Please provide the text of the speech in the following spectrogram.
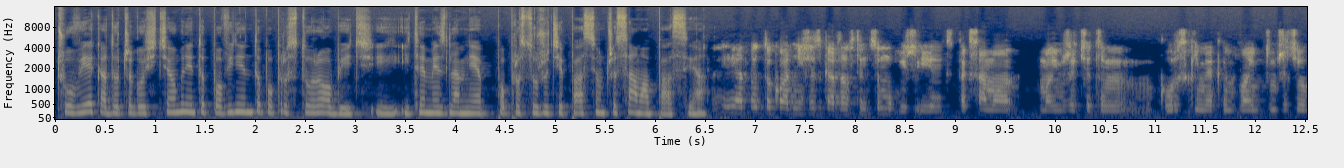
człowieka do czegoś ciągnie, to powinien to po prostu robić. I, i tym jest dla mnie po prostu życie pasją, czy sama pasja. Ja dokładnie się zgadzam z tym, co mówisz. I tak samo moim życiu tym górskim, jak w moim tym życiu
